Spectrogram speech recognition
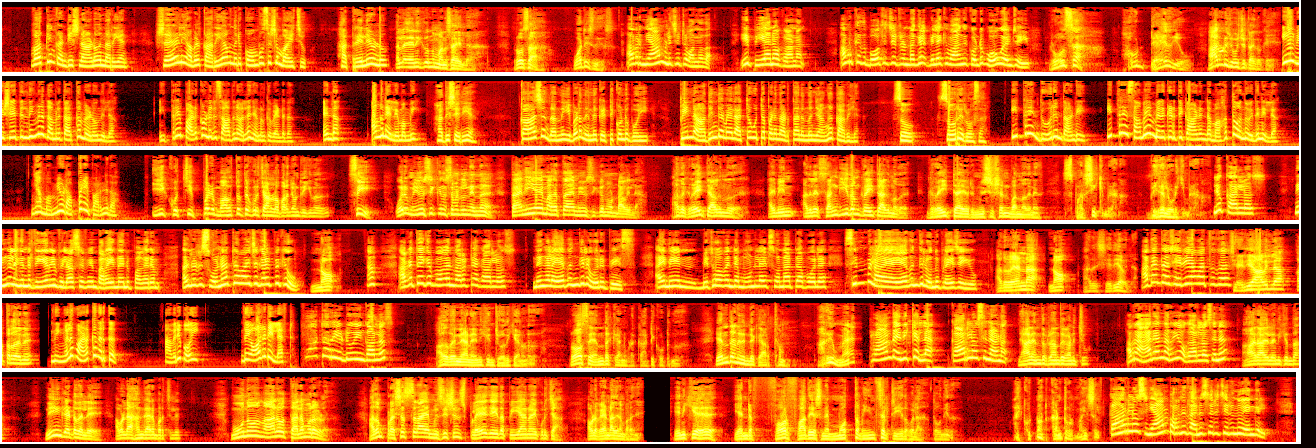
വർക്കിംഗ് കണ്ടീഷൻ ആണോ എന്നറിയാൻ ഷേളി അവൾക്ക് അറിയാവുന്ന ഒരു കോമ്പോസിഷൻ വായിച്ചു. അത്രയല്ലേ ഉള്ളൂ. അല്ല എനിക്കൊന്നും മനസ്സിലായില്ല. റോസ വാട്ട് ഈസ് ദിസ് അവർ ഞാൻ വിളിച്ചിട്ട് വന്നതാ. ഈ പിയാനോ കാണാൻ അവർക്കത് ബോധിച്ചിട്ടുണ്ടെങ്കിൽ വിലയ്ക്ക് വാങ്ങിക്കൊണ്ട് പോവുകയും ചെയ്യും. റോസ ഹൗ ഡെയർ യു ആരോട് ചോദിച്ചിട്ടാ ഇതൊക്കെ? ഈ വിഷയത്തിൽ നിങ്ങൾ തമ്മിൽ തർക്കം വേണമെന്നില്ല ഇത്രയും പഴക്കമുള്ളൊരു സാധനമല്ല ഞങ്ങൾക്ക് വേണ്ടത്. എന്താ? അങ്ങനെയല്ലേ മമ്മി? അത് ശരിയാ. കാശം തന്ന് ഇവിടെ നിന്ന് കെട്ടിക്കൊണ്ടുപോയി പിന്നെ അതിന്റെ മേൽ അറ്റകുറ്റപ്പണി നടത്താനൊന്നും ഞങ്ങൾക്കാവില്ല. സോ സോറി റോസ. ഇത്രയും ദൂരം താണ്ടി ഇത്രയും സമയം മെനക്കെടുത്തി കാണേണ്ട മഹത്വമൊന്നും ഇതിനില്ല. ഞാൻ മമ്മിയോട് അപ്പോഴേ പറഞ്ഞതാ. ഈ കൊച്ചി ഇപ്പോഴും മഹത്വത്തെക്കുറിച്ചാണല്ലോ പറഞ്ഞുകൊണ്ടിരിക്കുന്നത്? സി ഒരു മ്യൂസിക് ഇൻസ്ട്രുമെന്റിൽ നിന്ന് തനിയെ മഹത്തായ മ്യൂസിക് ഒന്നും ഉണ്ടാവില്ല. അത് ഗ്രേറ്റ് ആകുന്നത്. ഐ മീൻ അതിലെ സംഗീതം ഗ്രേറ്റ് ആകുന്നത്. ഗ്രേറ്റ് ആയ ഒരു മ്യൂസിഷ്യൻ വന്നതിനെ സ്പർശിക്കുമ്പോഴാണ് വിരലോടിക്കുമ്പോഴാണ്. ലുക്ക് കാർലോസ് നിങ്ങൾ ഇങ്ങനെ തിയറിയും ഫിലോസഫിയും പറയുന്നതിന് പകരം അതിലൊരു സൊനാറ്റ വായിച്ച് കേൾപ്പിക്കൂ. നോ ആ അകത്തേക്ക് പോകാൻ വരട്ടെ കാർലോസ് നിങ്ങൾ ഏതെങ്കിലും ഒരു പീസ് ഐ മീൻ ബിഥോവന്റെ മൂൺലൈറ്റ് സൊനാറ്റ പോലെ സിമ്പിളായ ഏതെങ്കിലും ഒന്ന് പ്ലേ ചെയ്യൂ. അത് വേണ്ട. നോ. അത് ശരിയാവില്ല. അതെന്താ ശരിയാവാത്തത്? ശരിയാവില്ല. അത്ര തന്നെ. നിങ്ങൾ വഴക്ക് നിർത്ത്. അവർ പോയി. They already left what are you doing Carlos അത് തന്നെയാണ് എനിക്കും ചോദിക്കാനുള്ളത്. റോസ എന്തൊക്കെയാണ് ഇവിടെ കാട്ടിക്കൂട്ടുന്നത്? എന്താണ് ഇതിന്റെയൊക്കെ അർത്ഥം? അറിയൂ മാറ്റ് ഭ്രാന്ത് എനിക്കല്ല. കാർലോസിനാണ്. ഞാൻ എന്ത് ഭ്രാന്ത് കാണിച്ചു? അവർ ആരാന്നറിയോ കാർലോസിന്? ആരായാലും എനിക്കെന്താ? നീയും കേട്ടതല്ലേ അവളുടെ അഹങ്കാരം പറച്ചിൽ മൂന്നോ നാലോ തലമുറകൾ അതും പ്രശസ്തരായ മ്യൂസീഷ്യൻസ് പ്ലേ ചെയ്ത പിയാനോയെ കുറിച്ചാ അവൾ വേണ്ടാതിനും പറഞ്ഞു. എനിക്ക് എന്റെ ഫോർ ഫാദേഴ്സിനെ മൊത്തം ഇൻസൾട്ട് ചെയ്ത പോലെ തോന്നിയത്. I could not control myself Carlos ഞാൻ പറഞ്ഞത് അനുസരിച്ചിരുന്നു എങ്കിൽ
